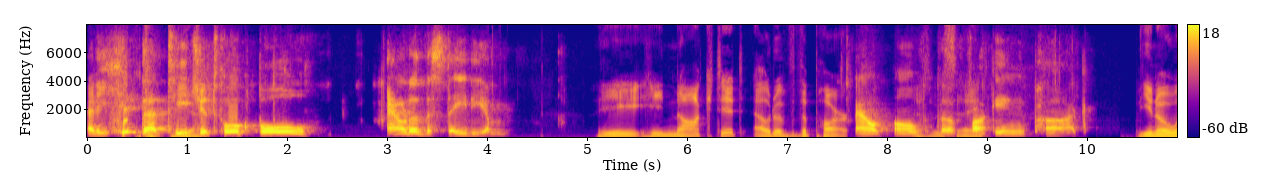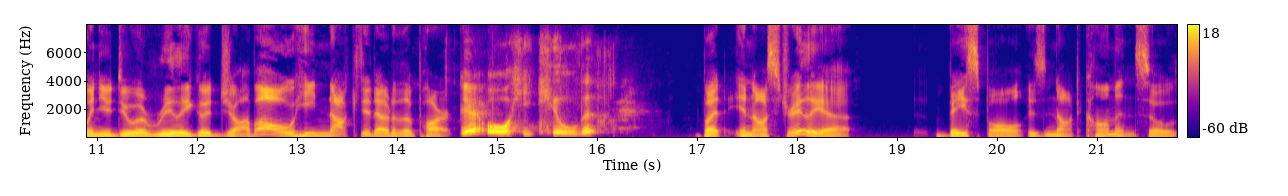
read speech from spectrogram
and he hit that teacher talk ball out of the stadium, He he knocked it out of the park. out of the say. fucking park. You know when you do a really good job. Oh, he knocked it out of the park. Yeah, or he killed it. But in Australia, baseball is not common. So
